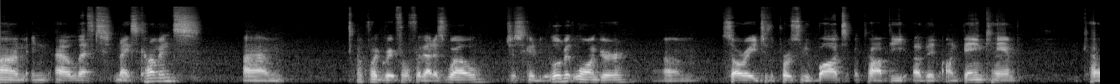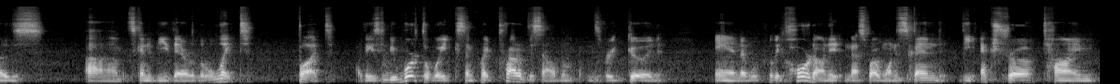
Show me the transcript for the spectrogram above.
um, and uh, left nice comments. Um, I'm quite grateful for that as well. Just going to be a little bit longer. Um, sorry to the person who bought a copy of it on Bandcamp because um, it's going to be there a little late. But I think it's going to be worth the wait because I'm quite proud of this album. I think it's very good, and I worked really hard on it, and that's why I want to spend the extra time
